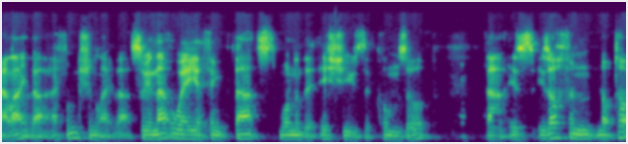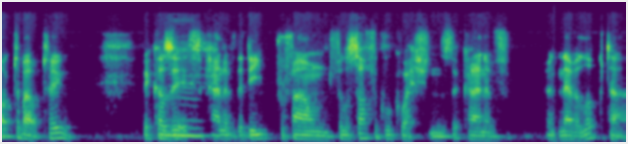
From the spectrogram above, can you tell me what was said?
I like that. I function like that. So in that way, I think that's one of the issues that comes up that is is often not talked about too, because mm. it's kind of the deep, profound philosophical questions that kind of are never looked at.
